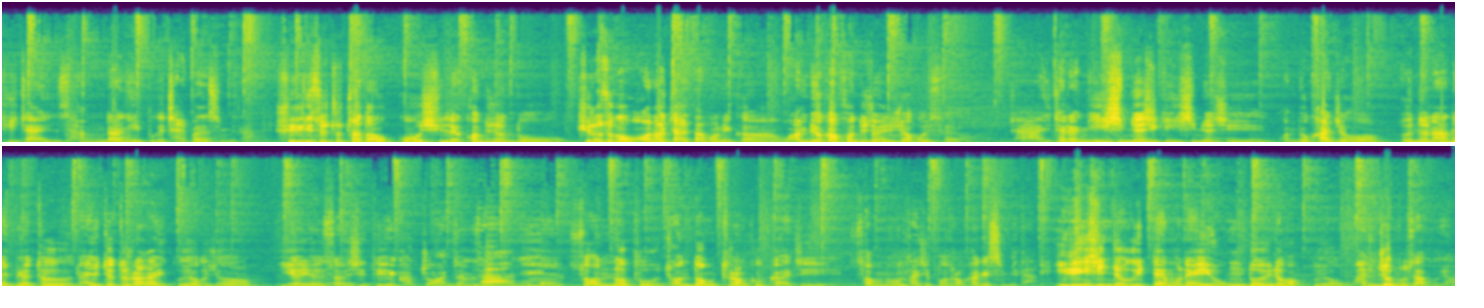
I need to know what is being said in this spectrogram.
디자인 상당히 이쁘게 잘 빠졌습니다. 휠기스조차도 없고 실내 컨디션도 키로수가 워낙 짧다 보니까 완벽한 컨디션을 유지하고 있어요. 자, 이 차량이 20년식이 20년식. 완벽하죠. 은은한 앰비언트 라이트 들어가 있고요, 그죠? 이어 열선 시트에 각종 안전사항에 썬루프, 전동 트렁크까지 성능을 다시 보도록 하겠습니다. 1인 신조기 때문에 용도 이력 없고요, 완전 무사고요.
